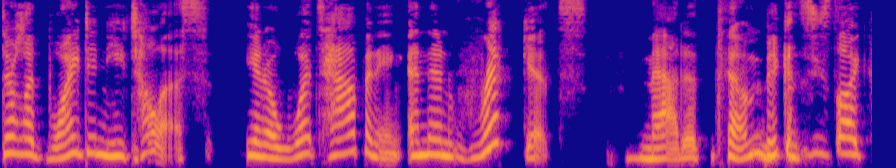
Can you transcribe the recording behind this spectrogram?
they're like, why didn't he tell us? You know, what's happening? And then Rick gets mad at them because he's like,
